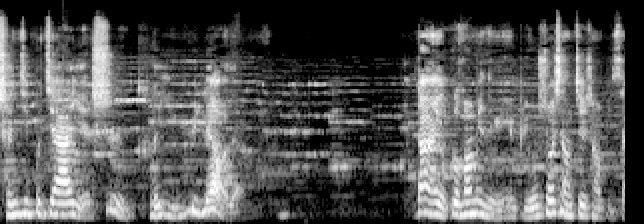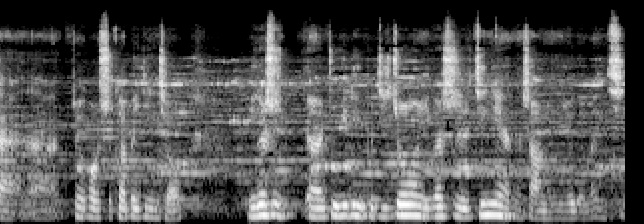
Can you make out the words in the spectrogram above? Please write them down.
成绩不佳也是可以预料的。当然有各方面的原因，比如说像这场比赛，呃最后时刻被进球，一个是呃注意力不集中，一个是经验的上面有点问题，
